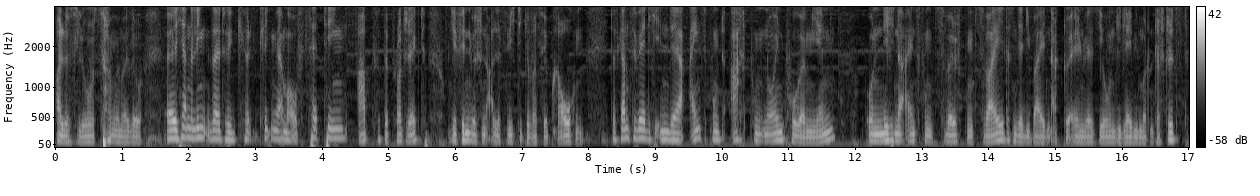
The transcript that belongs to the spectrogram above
alles los, sagen wir mal so. Äh, hier an der linken Seite klicken wir einmal auf Setting Up the Project und hier finden wir schon alles Wichtige, was wir brauchen. Das Ganze werde ich in der 1.8.9 programmieren und nicht in der 1.12.2. Das sind ja die beiden aktuellen Versionen, die LabyMod unterstützt.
